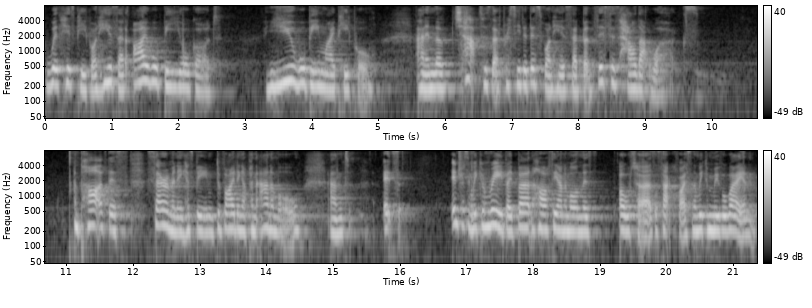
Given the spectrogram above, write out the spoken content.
with his people, and he has said, I will be your God, and you will be my people. And in the chapters that have preceded this one, he has said, But this is how that works. And part of this ceremony has been dividing up an animal, and it's interesting, we can read they burnt half the animal on this altar as a sacrifice, and then we can move away. And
